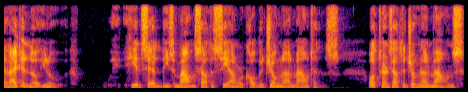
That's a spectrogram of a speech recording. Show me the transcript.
and I didn't know. You know, he had said these mountains south of Xi'an were called the Zhongnan Mountains. Well, it turns out the Zhongnan Mountains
